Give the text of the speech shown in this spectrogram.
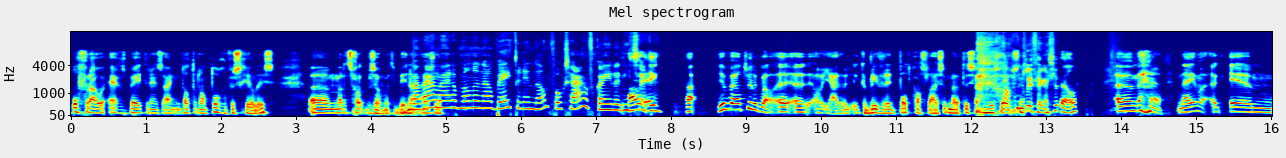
of vrouwen ergens beter in zijn. Dat er dan toch een verschil is. Uh, maar dat schoot me zo met de binnen. Maar waar eigenlijk. waren mannen nou beter in dan, volgens haar? Of kan je dat niet nou, zeggen? Ik, uh, Jawel, natuurlijk wel. Uh, uh, oh, ja, ik heb liever in de podcast luisteren, maar dat is een oh, cliffhangertje. Um, nee, maar um,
